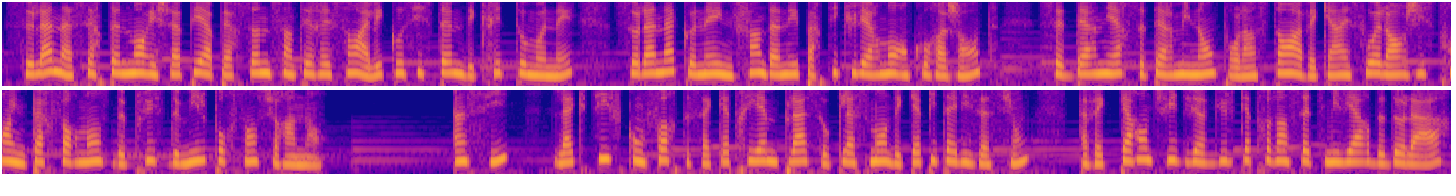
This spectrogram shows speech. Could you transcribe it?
Cela n'a certainement échappé à personne s'intéressant à l'écosystème des crypto-monnaies. Solana connaît une fin d'année particulièrement encourageante, cette dernière se terminant pour l'instant avec un SOL enregistrant une performance de plus de 1000% sur un an. Ainsi, l'actif conforte sa quatrième place au classement des capitalisations, avec 48,87 milliards de dollars,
